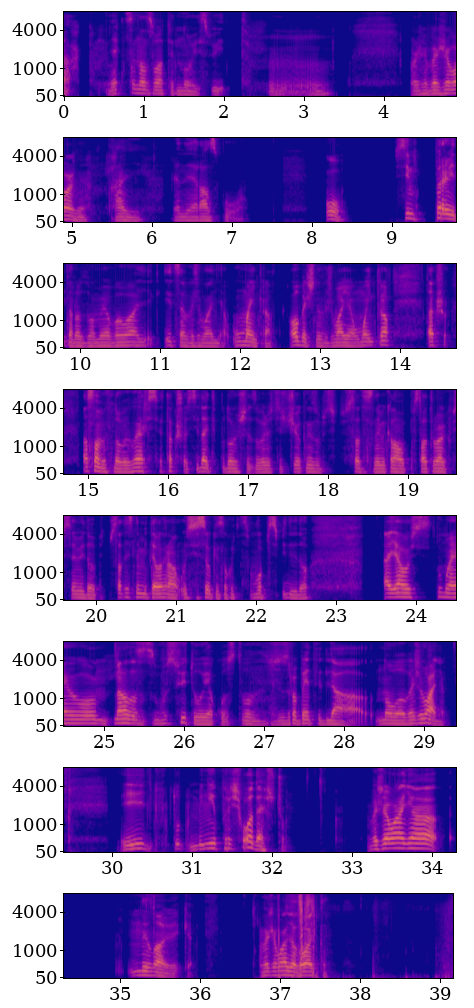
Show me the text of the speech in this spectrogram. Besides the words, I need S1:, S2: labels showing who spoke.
S1: Так, як це назвати новий світ? Може виживання? Та ні, вже не раз було. О! Всім привіт, народ, з вами я Валаїк, і це виживання у Майнкрафт. Обичне виживання у Майнкрафт. Так що на самих нових версіях. Так що сідайте подовше, заварите чоловік, не забудьте підписатися на мій канал, поставити лайк під цим відео, підписатись на мій телеграм, усі ссылки знаходяться в описі під відео. А я ось думаю назву світу яку зробити для нового виживання. І тут мені прийшло дещо. Виживання. Не знаю яке. Виживання, давайте.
